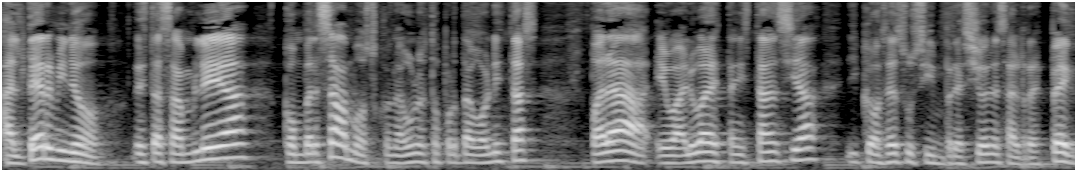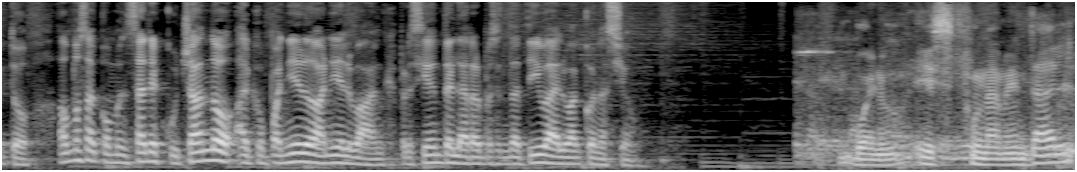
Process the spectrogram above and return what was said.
Al término de esta asamblea, conversamos con algunos de estos protagonistas para evaluar esta instancia y conocer sus impresiones al respecto. Vamos a comenzar escuchando al compañero Daniel Bank, presidente de la representativa del Banco Nación. Bueno, es fundamental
